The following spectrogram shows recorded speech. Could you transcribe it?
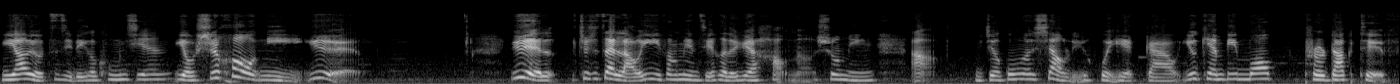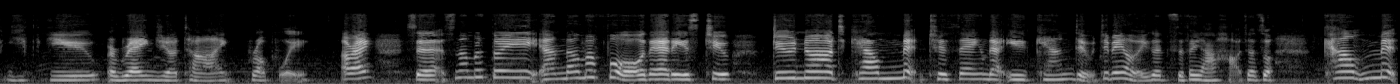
你要有自己的一个空间。有时候你越越就是在劳逸方面结合的越好呢，说明啊，你这个工作效率会越高。You can be more productive if you arrange your time properly. All right, so that's number three, and number four that is to do not commit to thing that you can do. 这边有一个词非常好，叫做 commit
